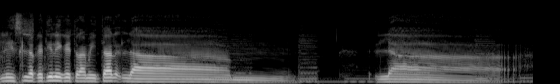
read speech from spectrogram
Es lo que tiene que tramitar la. mm, La.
